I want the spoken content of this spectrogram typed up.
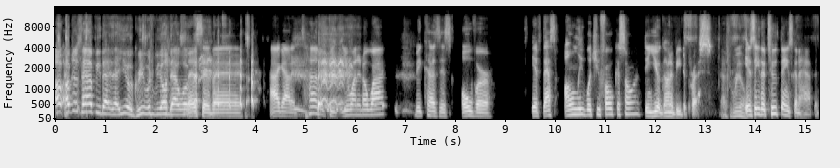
I'm, just happy that, that you agree with me on that one. Listen, man. I got a ton of people. You want to know why? Because it's over. If that's only what you focus on, then you're going to be depressed. That's real. It's either two things going to happen.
